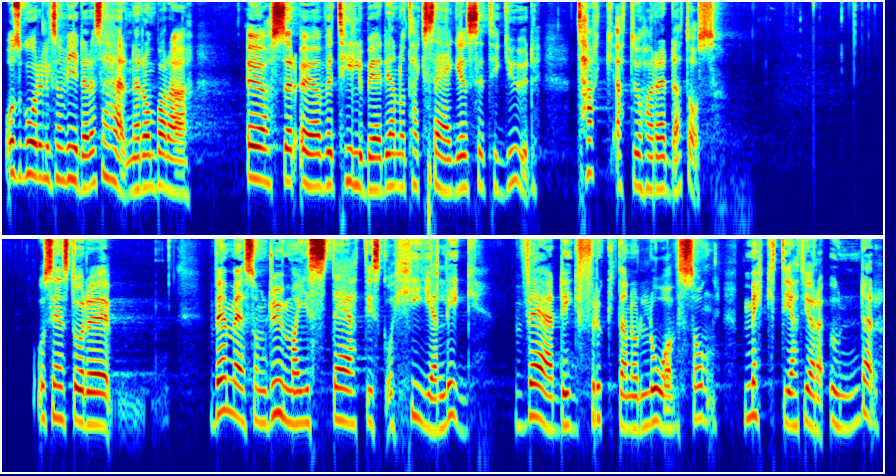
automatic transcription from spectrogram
Och så går det liksom vidare så här när de bara öser över tillbedjan och tacksägelse till Gud. Tack att du har räddat oss. Och sen står det, vem är som du, majestätisk och helig, värdig fruktan och lovsång, mäktig att göra under.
